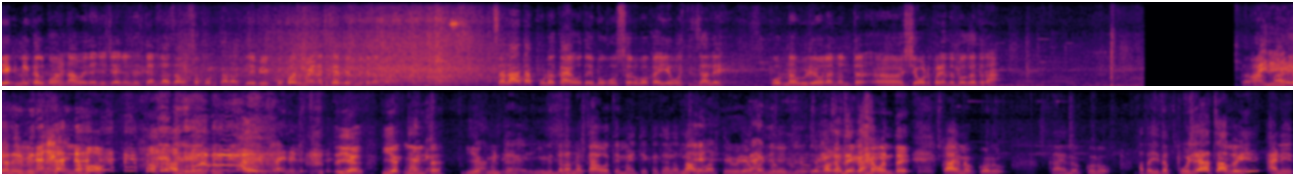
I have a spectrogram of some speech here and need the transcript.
टेक्निकल बॉय नाव आहे त्यांच्या चॅनलचं त्यांना जाऊन सपोर्ट करा. ते बी खूपच मेहनत करतात मित्रांनो. चला आता पुढं काय होतंय बघू. सर्व काही व्यवस्थित झालंय. पूर्ण व्हिडिओला नंतर शेवटपर्यंत बघत राहा. तर finally. मित्रांनो एक एक मिनिट एक मिनिट. मित्रांनो काय होते माहितीये का? त्याला लाज वाटते व्हिडिओमध्ये यायची. ते बघा ते काय म्हणतंय. काय नको करू. काय नको करू. आता इथं पूजा चालू आहे आणि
